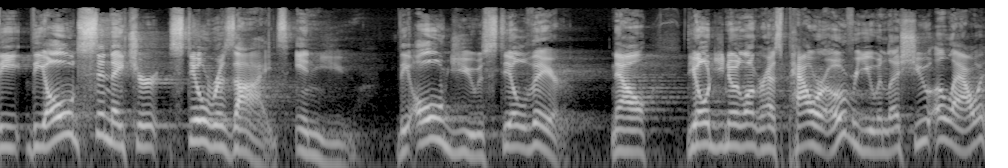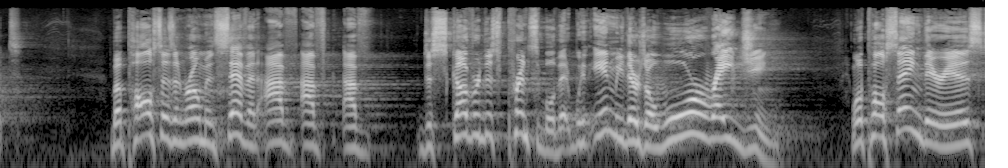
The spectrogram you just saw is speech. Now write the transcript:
the, the old sin nature still resides in you. The old you is still there. Now, the old you no longer has power over you unless you allow it. But Paul says in Romans 7, I've, I've, I've discovered this principle that within me there's a war raging. What Paul's saying there is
